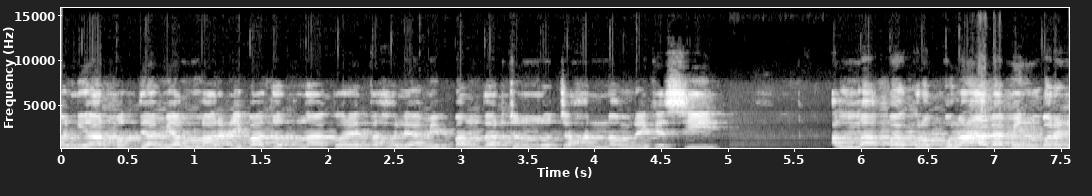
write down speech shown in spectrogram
দুনিয়ার মধ্যে আমি আল্লাহর ইবাদত না করে, তাহলে আমি বান্দার জন্য জাহান্নাম রেখেছি। আল্লাহ পাক রব্বুল আলামিন বলেন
